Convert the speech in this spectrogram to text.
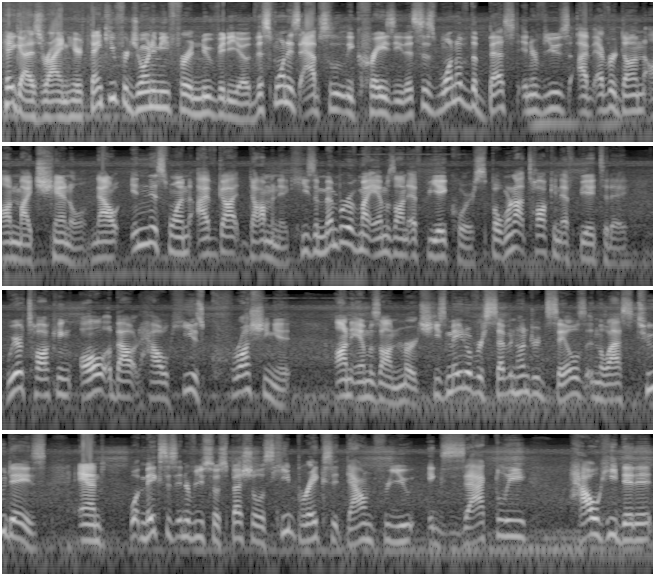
Hey guys, Ryan here. Thank you for joining me for a new video. This one is absolutely crazy. This is one of the best interviews I've ever done on my channel. Now, in this one, I've got Dominick. He's a member of my Amazon FBA course, but we're not talking FBA today. We are talking all about how he is crushing it on Amazon merch. He's made over 700 sales in the last two days. And what makes this interview so special is he breaks it down for you exactly how he did it,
